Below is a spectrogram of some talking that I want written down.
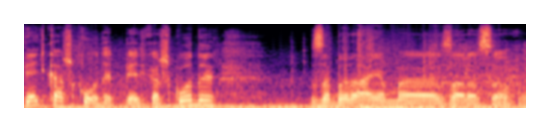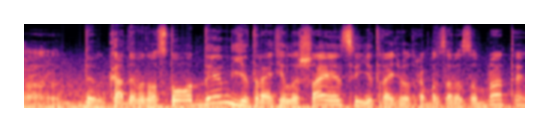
5К шкоди, 5К шкоди. Забираємо е, зараз е, К-91, є третій лишається, є третього треба зараз забрати.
